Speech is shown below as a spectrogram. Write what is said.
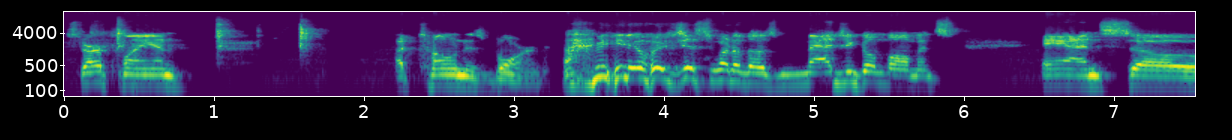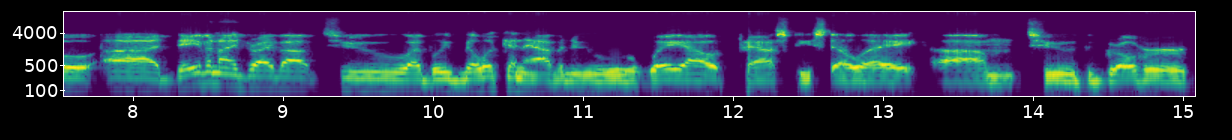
start playing a tone is born. I mean, it was just one of those magical moments. And so uh, Dave and I drive out to, I believe, Milliken Avenue, way out past East LA, um, to the Grover,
